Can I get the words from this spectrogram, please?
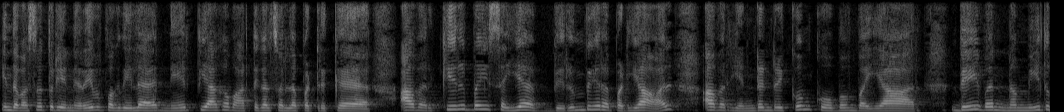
இந்த வசனத்துடைய நிறைவு பகுதியில நேர்த்தியாக வார்த்தைகள் சொல்லப்பட்டிருக்கு. அவர் கிருபை செய்ய விரும்புகிறபடியால் அவர் என்றென்றைக்கும் கோபம் வையார். தேவன் நம் மீது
